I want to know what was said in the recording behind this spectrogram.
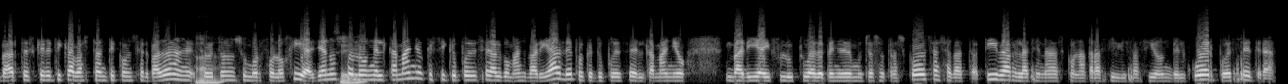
parte esquelética bastante conservadora, eh, sobre todo en su morfología. Ya no solo en el tamaño, que sí que puede ser algo más variable, porque tú puedes ser el tamaño varía y fluctúa dependiendo de muchas otras cosas, adaptativas, relacionadas con la gracilización del cuerpo, etcétera.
